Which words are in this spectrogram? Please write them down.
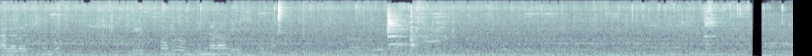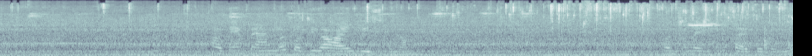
కలర్ వచ్చింది. తీసుకొని ఒక గిన్నెలో వేసుకున్నాం అదే ప్యాన్లో కొద్దిగా ఆయిల్ వేసుకున్నాం కొంచెం వేసుకుంటే సరిపోతుంది.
